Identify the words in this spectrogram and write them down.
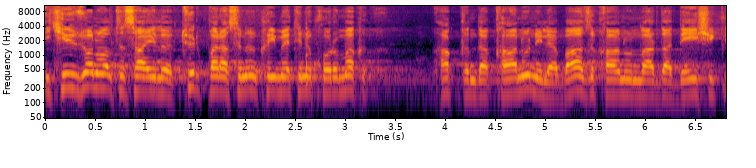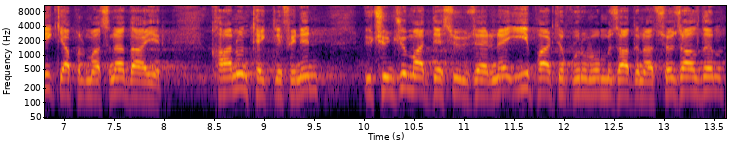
216 sayılı Türk parasının kıymetini korumak hakkında kanun ile bazı kanunlarda değişiklik yapılmasına dair kanun teklifinin 3. maddesi üzerine İyi Parti grubumuz adına söz aldım.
